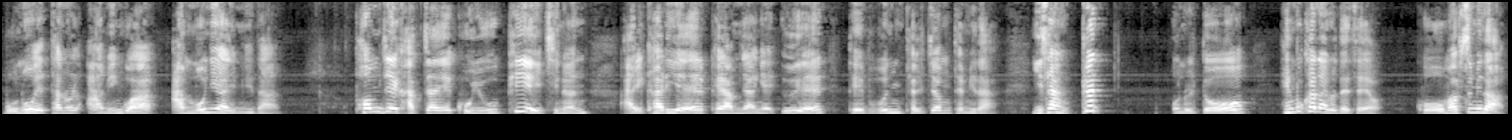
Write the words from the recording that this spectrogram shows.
모노 에탄올 아민과 암모니아입니다. 펌제 각자의 고유 pH는 알카리의 배합량에 의해 대부분 결정됩니다. 이상 끝! 오늘도 행복한 하루 되세요. 고맙습니다.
